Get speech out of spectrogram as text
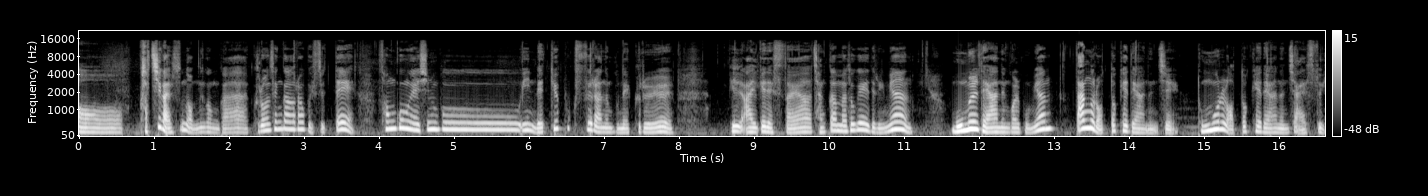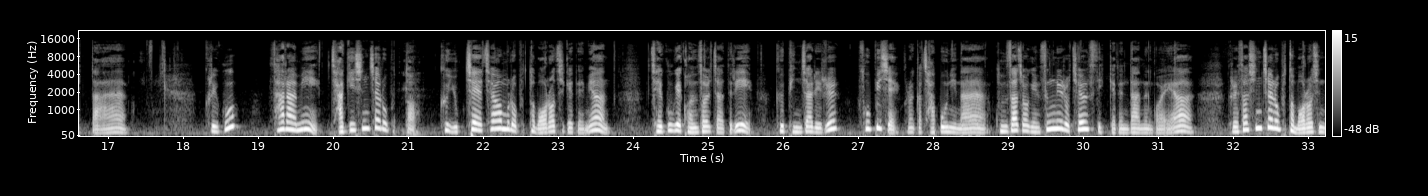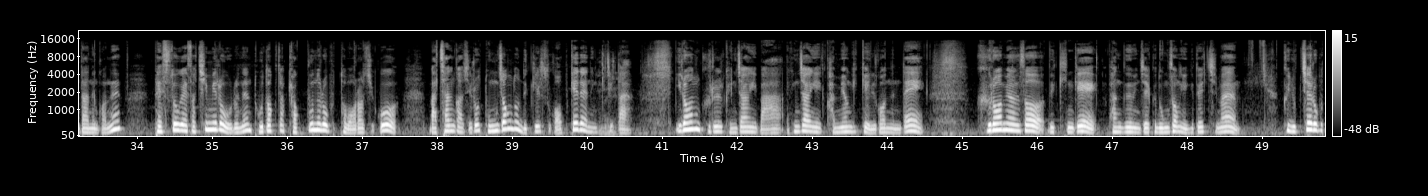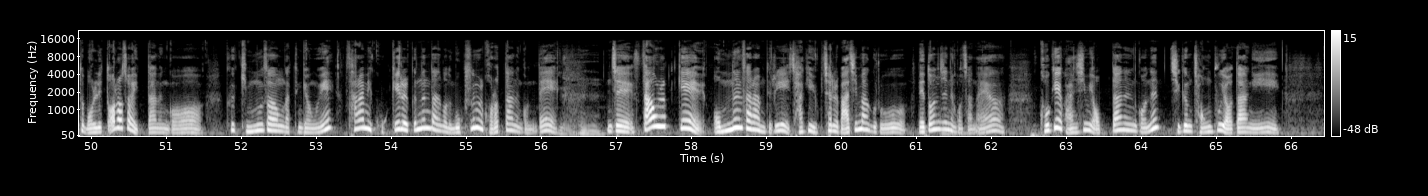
어, 같이 갈 수는 없는 건가. 그런 생각을 하고 있을 때, 성공의 신부인 매튜 폭스라는 분의 글을 일, 알게 됐어요. 잠깐만 소개해드리면, 몸을 대하는 걸 보면 땅을 어떻게 대하는지, 동물을 어떻게 대하는지 알 수 있다. 그리고 사람이 자기 신체로부터 그 육체의 체험으로부터 멀어지게 되면 제국의 건설자들이 그 빈자리를 소비재, 그러니까 자본이나 군사적인 승리로 채울 수 있게 된다는 거예요. 그래서 신체로부터 멀어진다는 거는 뱃속에서 치밀어 오르는 도덕적 격분으로부터 멀어지고 마찬가지로 동정도 느낄 수가 없게 되는 길이다. 이런 글을 굉장히 마, 굉장히 감명 깊게 읽었는데 그러면서 느낀 게 방금 이제 그 농성 얘기도 했지만 그 육체로부터 멀리 떨어져 있다는 거. 그 김무성 같은 경우에 사람이 곡기를 끊는다는 건 목숨을 걸었다는 건데 네. 이제 싸울 게 없는 사람들이 자기 육체를 마지막으로 내던지는 거잖아요. 거기에 관심이 없다는 거는 지금 정부 여당이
